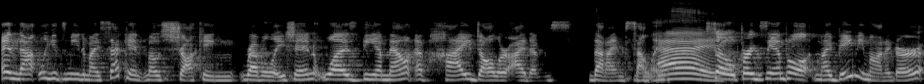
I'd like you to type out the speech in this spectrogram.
and that leads me to my second most shocking revelation was the amount of high dollar items that I'm selling. So, for example, my baby monitor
